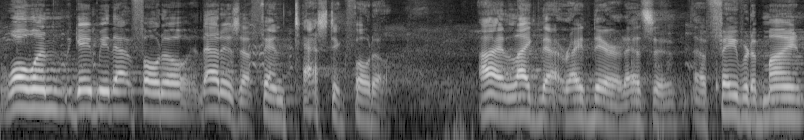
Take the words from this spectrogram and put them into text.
Wowen gave me that photo. That is a fantastic photo. I like that right there. That's a, a favorite of mine.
